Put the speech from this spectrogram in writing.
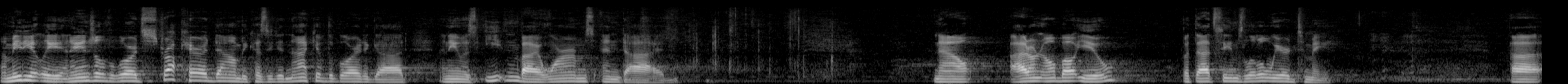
Immediately, an angel of the Lord struck Herod down because he did not give the glory to God, and he was eaten by worms and died. Now, I don't know about you, but that seems a little weird to me. Uh,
